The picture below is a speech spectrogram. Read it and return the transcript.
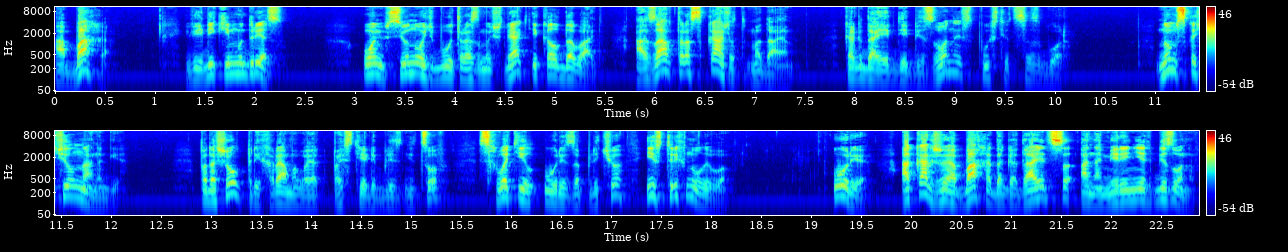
а Баха – великий мудрец. Он всю ночь будет размышлять и колдовать, а завтра скажет Мадаям, когда и где бизоны спустятся с гор. Ном вскочил на ноги. Подошел, прихрамывая к постели близнецов, схватил Ури за плечо и встряхнул его. «Ури, а как же Абаха догадается о намерениях бизонов?»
